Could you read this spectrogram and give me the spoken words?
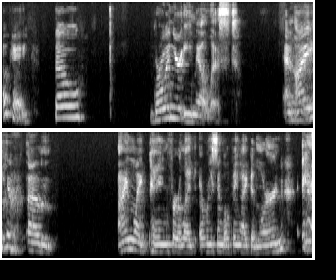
Okay, so growing your email list. And I have, um, I'm like paying for like every single thing I can learn. and, and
